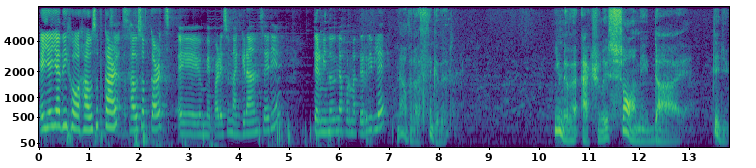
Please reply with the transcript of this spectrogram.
Ella ya dijo House of O sea, Cards. House of Cards eh, me parece una gran serie terminó de una forma terrible Now that I think of it, you never actually saw me die, did you?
